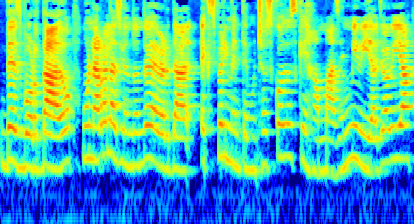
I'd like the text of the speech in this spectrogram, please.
desbordado, una relación donde de verdad experimenté muchas cosas que jamás en mi vida yo había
